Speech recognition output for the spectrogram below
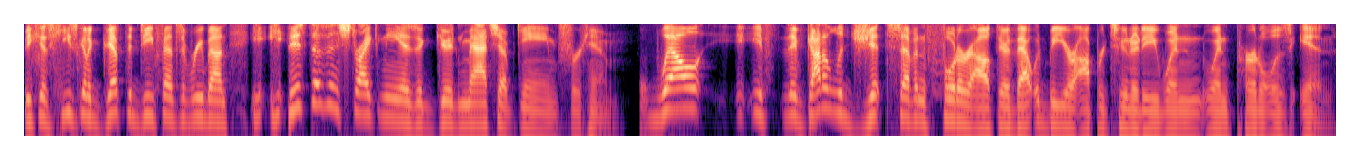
because he's going to get the defensive rebound. He- he- This doesn't strike me as a good matchup game for him. well, if they've got a legit seven footer out there, that would be your opportunity when when Poeltl is in.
